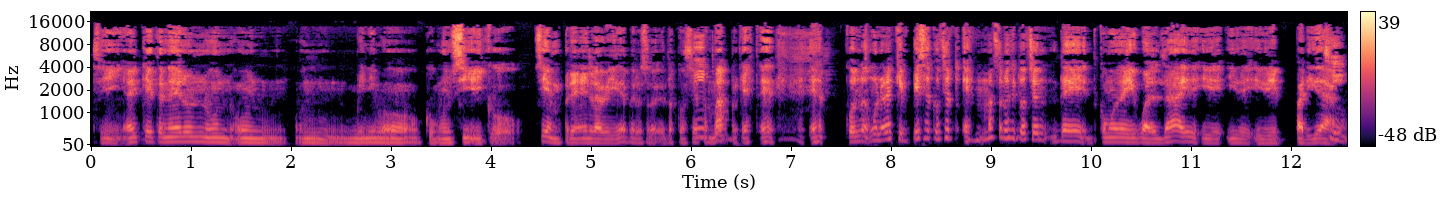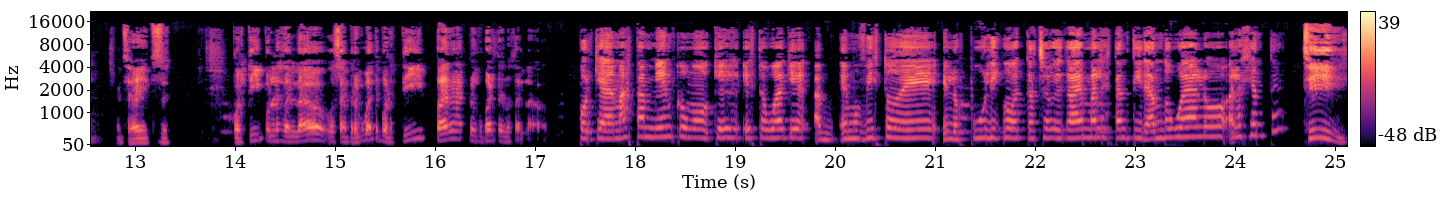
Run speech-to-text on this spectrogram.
Sí, hay que tener un, un, un, un mínimo común cívico siempre en la vida, pero sobre los conciertos Sí, más, po. porque es, es- es- cuando una vez que empieza el concierto es más una situación de como de igualdad y de, y de, y de- y de paridad. Sí. ¿cachai? Entonces, por ti y por los de al lado, o sea, preocúpate por ti para preocuparte de los de al lado. Porque además también como que esta weá que hemos visto de en los públicos, ¿cachai? Que cada vez más le están tirando weá a, lo- a la gente. Sí,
